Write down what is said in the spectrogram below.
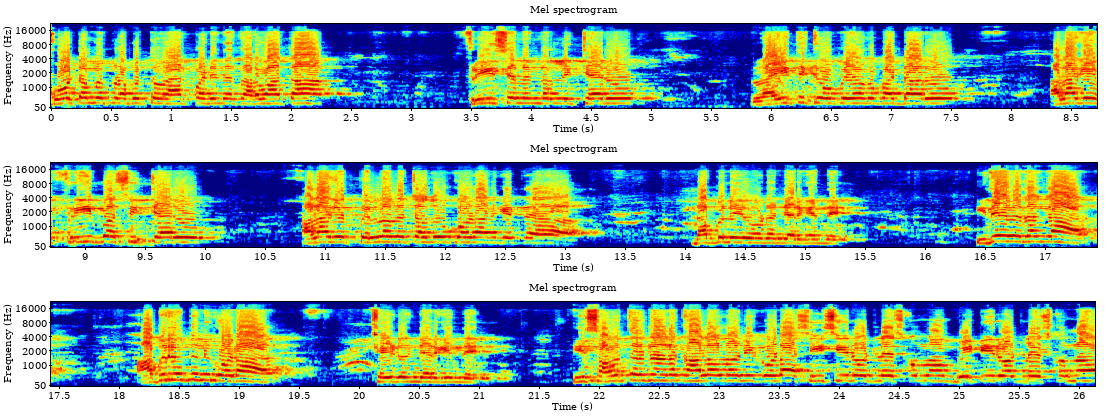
కూటమి ప్రభుత్వం ఏర్పడిన తర్వాత ఫ్రీ సిలిండర్లు ఇచ్చారు రైతుకి ఉపయోగపడ్డారు అలాగే ఫ్రీ బస్ ఇచ్చారు అలాగే పిల్లలు చదువుకోవడానికి డబ్బులు ఇవ్వడం జరిగింది. ఇదే విధంగా అభివృద్ధిని కూడా చేయడం జరిగింది. ఈ సంవత్సరాల కాలంలోని కూడా సీసీ రోడ్లు వేసుకున్నాం బీటీ రోడ్లు వేసుకున్నాం.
